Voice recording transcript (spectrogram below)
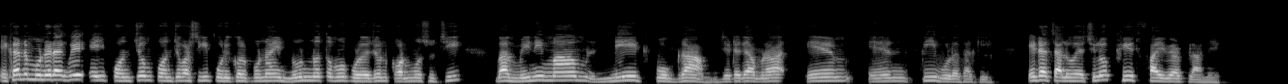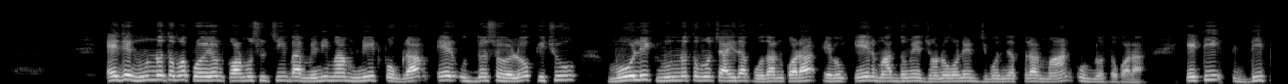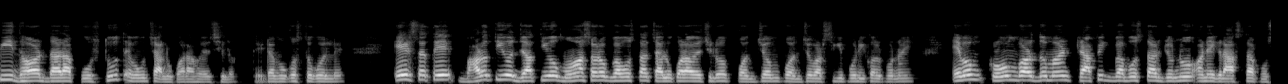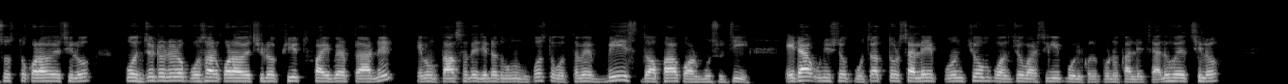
এখানে মনে রাখবে এই পঞ্চম পঞ্চবার্ষিকী পরিকল্পনায় ন্যূনতম প্রয়োজন কর্মসূচি বা মিনিমাম নিড প্রোগ্রাম যেটাকে আমরা এম এন পি বলে থাকি। এটা চালু হয়েছিল ফিফথ ফাইভ ইয়ার প্ল্যানে এই যে ন্যূনতম প্রয়োজন কর্মসূচি বা মিনিমাম নিড প্রোগ্রাম এর উদ্দেশ্য হলো কিছু মৌলিক ন্যূনতম চাহিদা প্রদান করা এবং এর মাধ্যমে জনগণের জীবনযাত্রার মান উন্নত করা। এটি ডিপি ধর দ্বারা প্রস্তুত এবং চালু করা হয়েছিল। তো এটা মুখস্থ করলে। এর সাথে ভারতীয় জাতীয় মহাসড়ক ব্যবস্থা চালু করা হয়েছিল পঞ্চম পঞ্চবার্ষিকী পরিকল্পনায় এবং ক্রমবর্ধমান ট্রাফিক ব্যবস্থার জন্য অনেক রাস্তা প্রশস্ত করা হয়েছিল, পর্যটনেরও প্রসার করা হয়েছিল ফিফথ ফাইভ এর প্ল্যানে এবং তার সাথে যেটা তোমাকে মুখস্থ করতে হবে, বিশ দফা কর্মসূচি। এটা উনিশশো পঁচাত্তর সালে পঞ্চম পঞ্চবার্ষিকী পরিকল্পনা কালে চালু হয়েছিল।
